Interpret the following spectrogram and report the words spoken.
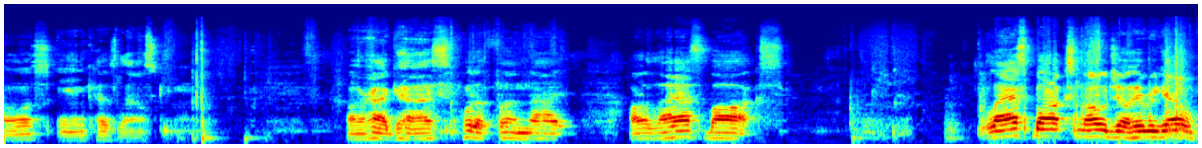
And Keselowski. All right, guys, what a fun night. Our last box. Last box mojo. Here we go.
